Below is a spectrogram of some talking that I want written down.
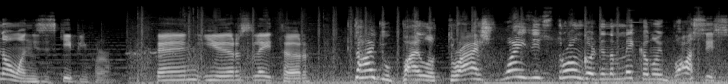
no one is escaping her. 10 years later. Die you pile of trash! Why is it stronger than the mechanoid bosses?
